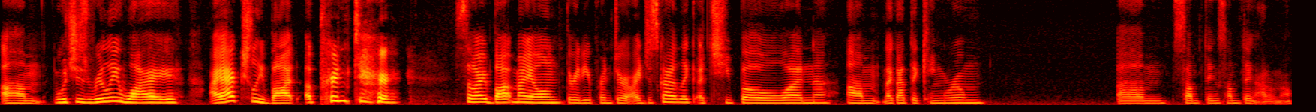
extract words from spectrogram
Um, which is really why i actually bought a printer. So i bought my own 3d printer. I just got like a cheapo one. Um, i got the Kingroon. Um, something something i don't know.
